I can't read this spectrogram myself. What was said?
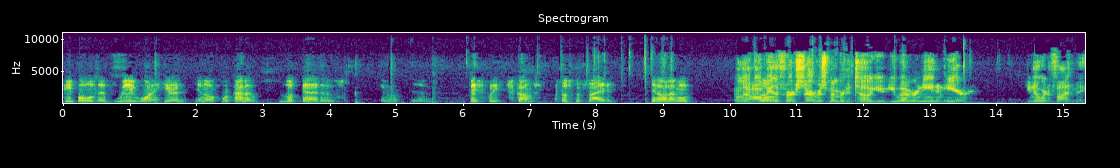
people that really want to hear it. You know, we're kind of looked at as, you know, uh, basically scum of society. You know what I mean? Well, then I'll be the first service member to tell you. You ever need an ear, you know where to find me.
